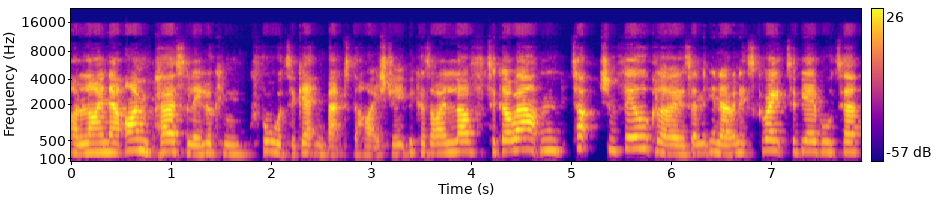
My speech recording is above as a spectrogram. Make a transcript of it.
online now. I'm personally looking forward to getting back to the high street because i love to go out and touch and feel clothes and you know and it's great to be able to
